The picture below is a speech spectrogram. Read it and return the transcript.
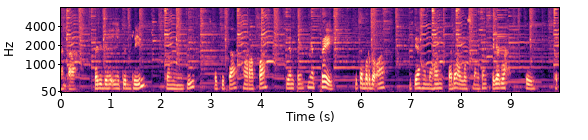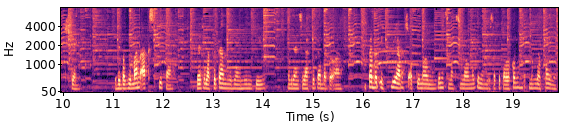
dan A tadi D itu dream atau mimpi cita harapan dan P nya pray kita berdoa kita yang memohon kepada Allah SWT ketiga adalah A action. Jadi bagaimana aksi kita? Jadi setelah kita mempunyai mimpi kemudian setelah kita berdoa kita berikhtiar seoptimal mungkin semaksimal mungkin yang bisa kita lakukan untuk menggapainya.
